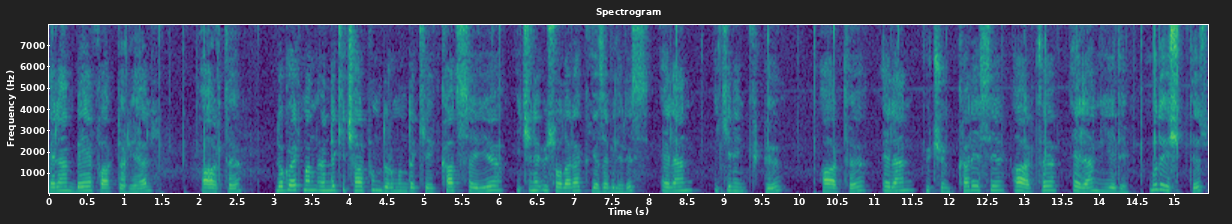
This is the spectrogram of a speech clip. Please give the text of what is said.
ln B faktöriyel artı logaritmanın öndeki çarpım durumundaki katsayıyı içine üs olarak yazabiliriz. ln 2'nin küpü artı ln 3'ün karesi artı ln 7. Bu da eşittir.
